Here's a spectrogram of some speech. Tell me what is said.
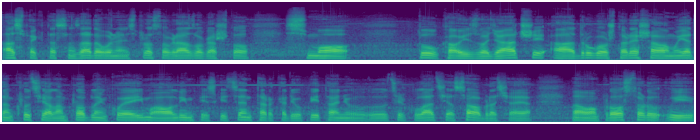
aspekta sam zadovoljan iz prostog razloga što smo tu kao izvođači, a drugo što rešavamo jedan krucijalan problem koji je imao olimpijski centar kad je u pitanju e, cirkulacija saobraćaja na ovom prostoru i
